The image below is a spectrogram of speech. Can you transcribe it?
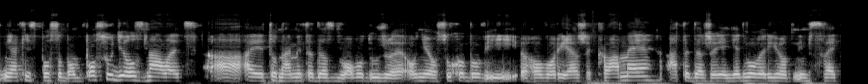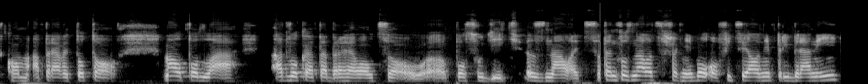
nejakým spôsobom posúdil znalec a, a je to najmä teda z dôvodu, že oni o Suchobovi hovoria, že klame a teda, že je nedôveryhodným svetkom a práve toto mal podľa advokáta Brhelovcov e, posúdiť znalec. Tento znalec však nebol oficiálne pribraný,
